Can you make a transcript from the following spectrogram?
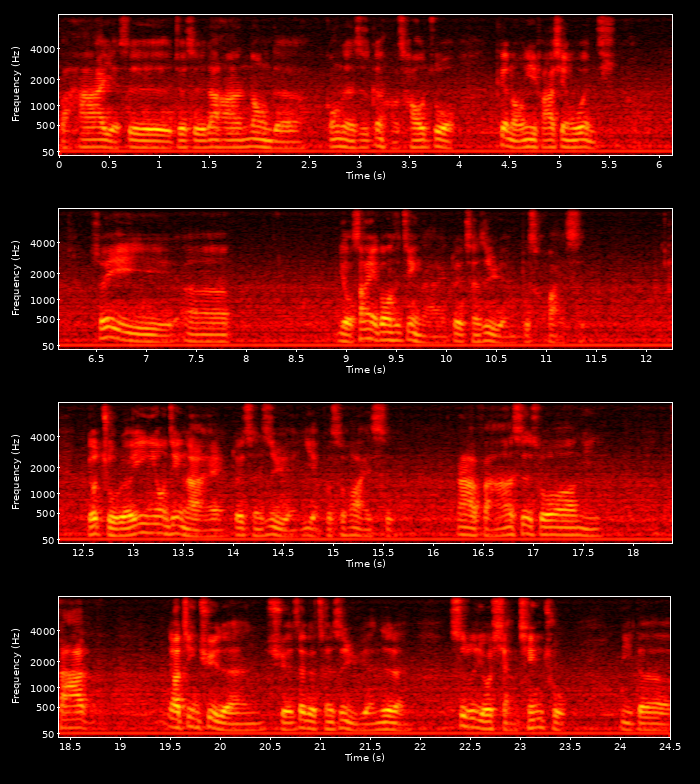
把它也是，就是让它弄得工程师更好操作，更容易发现问题。所以呃，有商业公司进来，对程式语言不是坏事；有主流应用进来，对程式语言也不是坏事。那反而是说，你大家要进去的人，学这个程式语言的人，是不是有想清楚你的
